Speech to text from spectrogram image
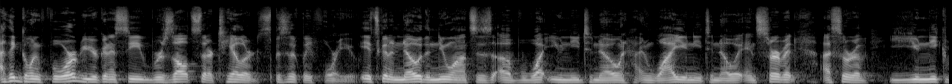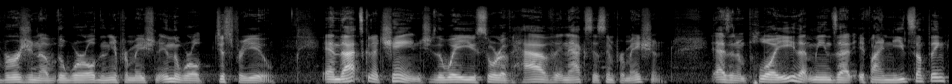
I think going forward, you're going to see results that are tailored specifically for you. It's going to know the nuances of what you need to know and, and why you need to know it and serve it a sort of unique version of the world and the information in the world just for you. And that's going to change the way you sort of have and access information. As an employee, that means that if I need something,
